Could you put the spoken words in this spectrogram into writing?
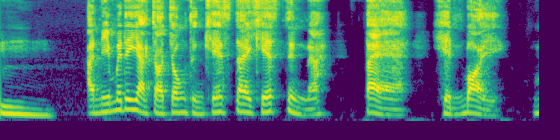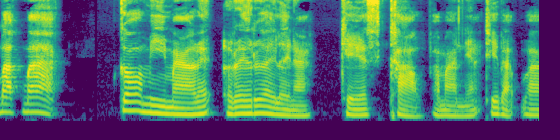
อืม อันนี้ไม่ได้อยากเจาะจงถึงเคสใดเคสหนึ่งนะ แต่เห็นบ่อยมากก็มีมาเรื่อยๆเลยนะ เคสข่าวประมาณเนี้ยที่แบบว่า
